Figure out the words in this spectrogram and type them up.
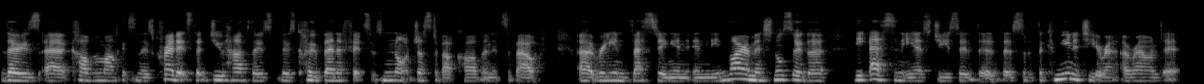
those uh, carbon markets and those credits that do have those those co-benefits. So it's not just about carbon; it's about uh, really investing in in the environment and also the the S and ESG, so the the sort of the community around around it.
